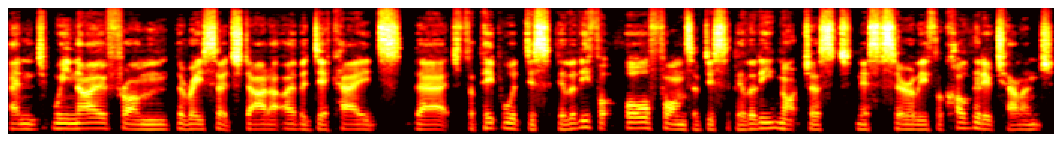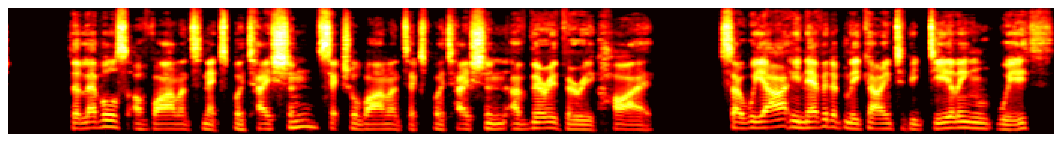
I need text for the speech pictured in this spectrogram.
And we know from the research data over decades that for people with disability, for all forms of disability, not just necessarily for cognitive challenge, the levels of violence and exploitation, sexual violence, exploitation are very, very high. So we are inevitably going to be dealing with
